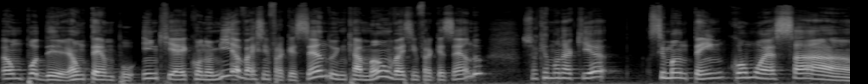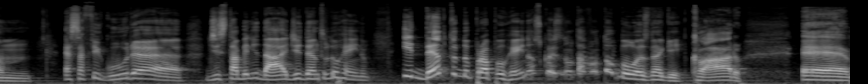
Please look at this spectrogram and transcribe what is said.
é um poder, é um tempo em que a economia vai se enfraquecendo, em que a mão vai se enfraquecendo, só que a monarquia se mantém como essa, essa figura de estabilidade dentro do reino. E dentro do próprio reino as coisas não estavam tão boas, né, Gui? Claro. É,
